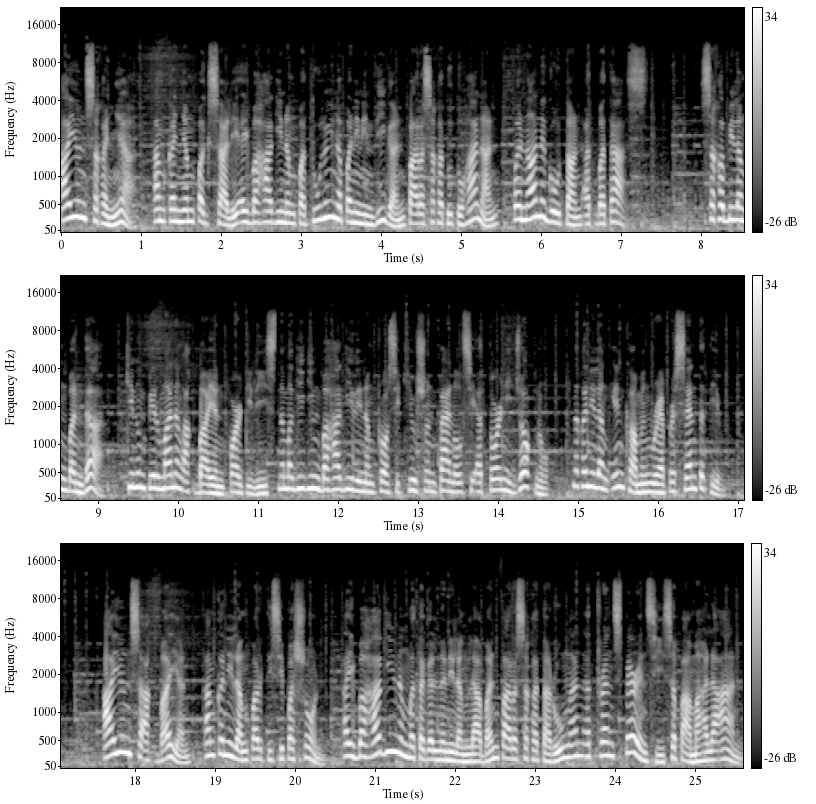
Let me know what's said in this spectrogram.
Ayon sa kanya, ang kanyang pagsali ay bahagi ng patuloy na paninindigan para sa katotohanan, pananagutan at batas. Sa kabilang banda, kinumpirma ng Akbayan Party List na magiging bahagi rin ng prosecution panel si Attorney Jokno, na kanilang incoming representative. Ayon sa Akbayan, ang kanilang partisipasyon ay bahagi ng matagal na nilang laban para sa katarungan at transparency sa pamahalaan.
